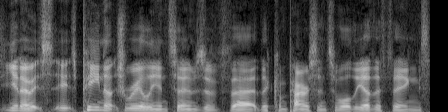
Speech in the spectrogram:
you know, it's it's peanuts really in terms of uh, the comparison to all the other things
